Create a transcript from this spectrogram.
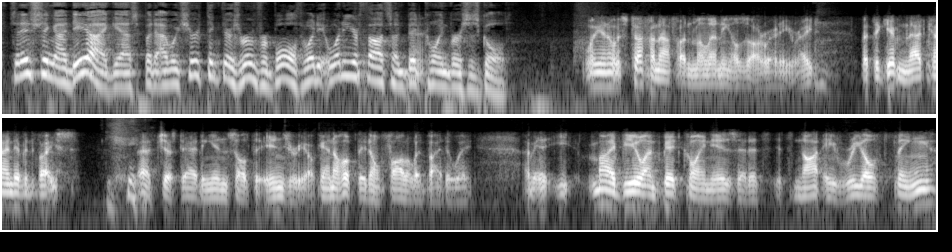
it's an interesting idea I guess, but I would sure think there's room for both. What do, what are your thoughts on Bitcoin versus gold? Well, you know, it's tough enough on millennials already, right? But to give them that kind of advice, that's just adding insult to injury. Okay, and I hope they don't follow it. By the way, I mean, my view on Bitcoin is that it's it's not a real thing.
